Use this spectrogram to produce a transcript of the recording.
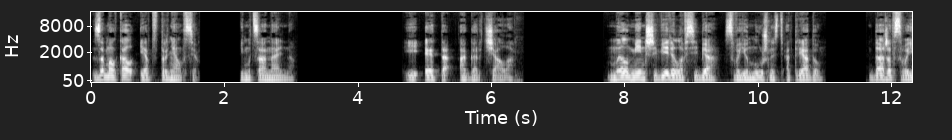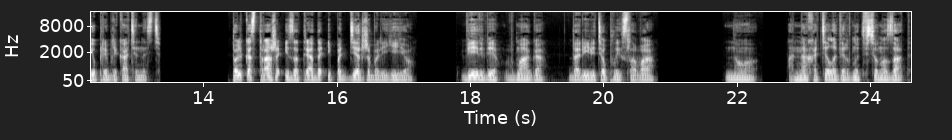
замолкал и отстранялся. Эмоционально. И это огорчало. Мел меньше верила в себя, свою нужность отряду, даже в свою привлекательность. Только стражи из отряда и поддерживали ее. Верили в мага, дарили теплые слова. Но она хотела вернуть все назад,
